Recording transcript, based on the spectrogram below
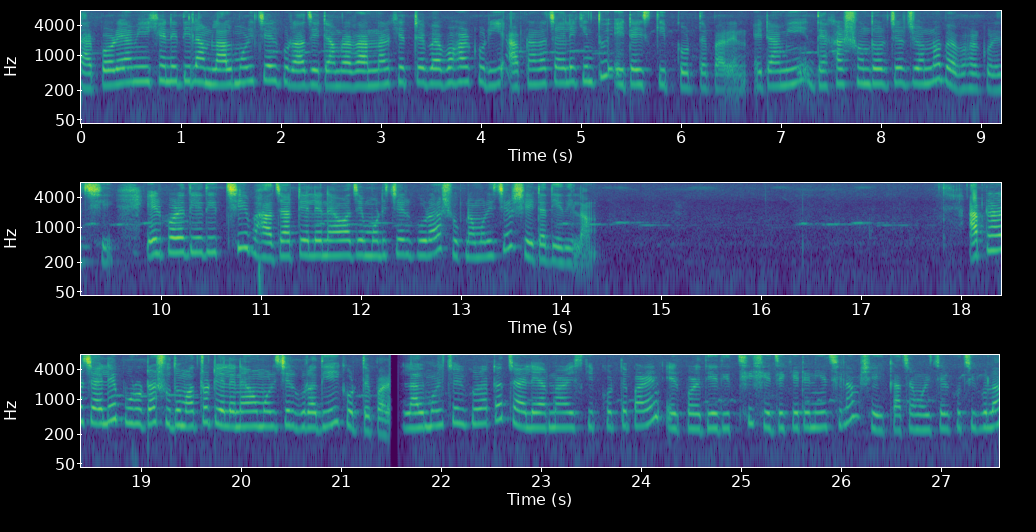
তারপরে আমি এখানে দিলাম লাল মরিচের গুঁড়া, যেটা আমরা রান্নার ক্ষেত্রে ব্যবহার করি। আপনারা চাইলে কিন্তু এটা স্কিপ করতে পারেন। এটা আমি দেখার সৌন্দর্যের জন্য ব্যবহার করেছি। এরপরে দিয়ে দিচ্ছি ভাজা টেলে নেওয়া যে মরিচের গুঁড়া, শুকনা মরিচের সেইটা দিয়ে দিলাম। আপনারা চাইলে পুরোটা শুধুমাত্র টেলে নেওয়া মরিচের গুঁড়া দিয়েই করতে পারেন। লাল মরিচের গুঁড়াটা চাইলে আপনারা স্কিপ করতে পারেন। এরপরে দিয়ে দিচ্ছি সেজে কেটে নিয়েছিলাম সেই কাঁচা মরিচের কুচিগুলা।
